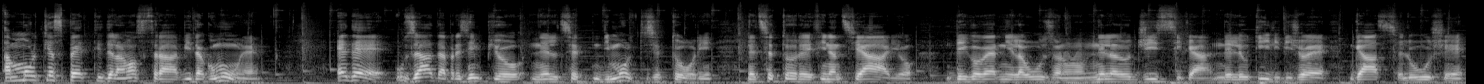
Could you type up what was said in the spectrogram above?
a molti aspetti della nostra vita comune ed è usata per esempio set- di molti settori, nel settore finanziario, dei governi la usano, nella logistica, nelle utility, cioè gas, luce,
